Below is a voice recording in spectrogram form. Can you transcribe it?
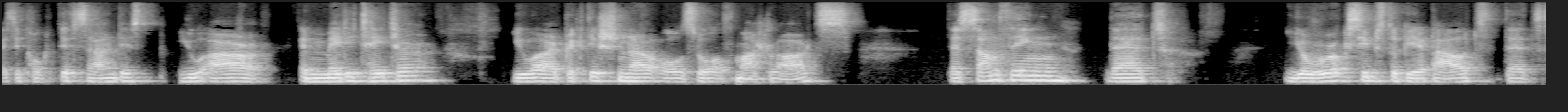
as a cognitive scientist. You are a meditator. You are a practitioner also of martial arts. There's something that your work seems to be about that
